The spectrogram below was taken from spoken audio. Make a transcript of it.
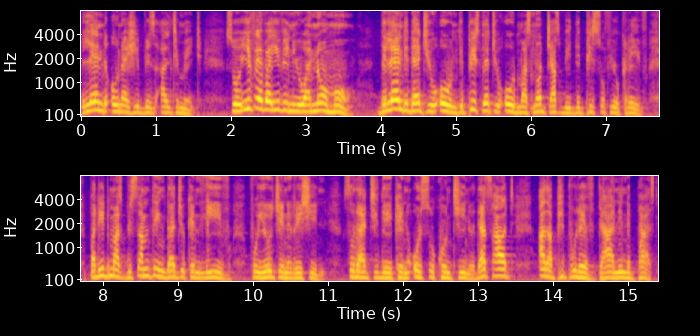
Land ownership is ultimate. So if ever even you are no more, the land that you own, the piece that you own must not just be the piece of your grave, but it must be something that you can leave for your generation so that they can also continue. That's what other people have done in the past.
